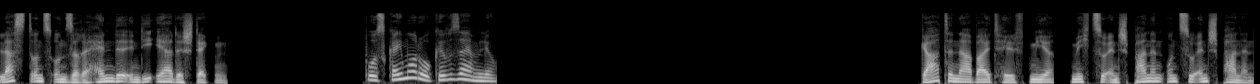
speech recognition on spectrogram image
Lasst uns unsere Hände in die Erde stecken. Пускаймо руки в землю. Gartenarbeit hilft mir, mich zu entspannen und zu entspannen.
